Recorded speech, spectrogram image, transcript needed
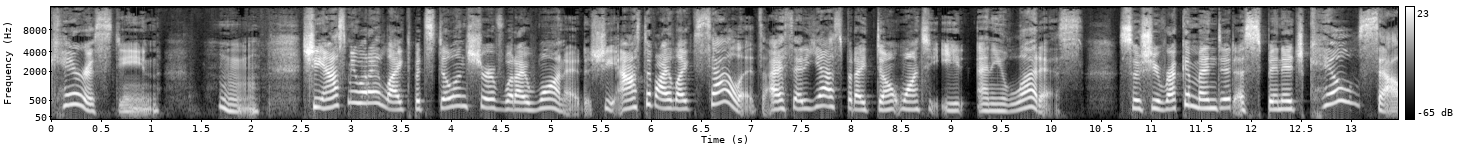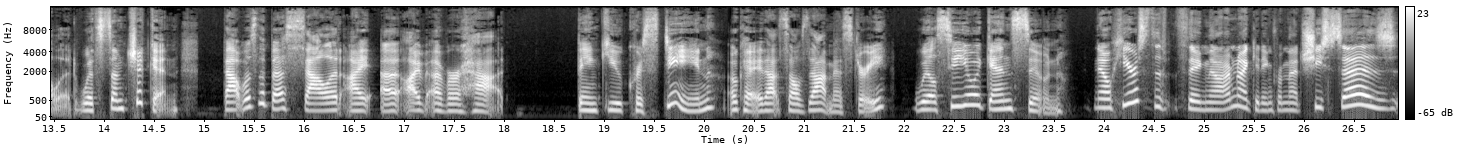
Karistine, Hmm. She asked me what I liked, but still unsure of what I wanted. She asked if I liked salads. I said yes, but I don't want to eat any lettuce. So she recommended a spinach kale salad with some chicken. That was the best salad I uh, I've ever had. Thank you, Christine. Okay, that solves that mystery. We'll see you again soon. Now, here's the thing that I'm not getting from that. She says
